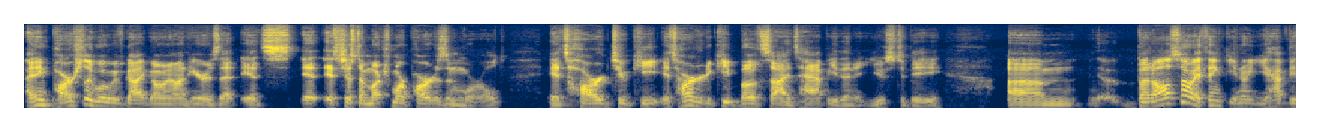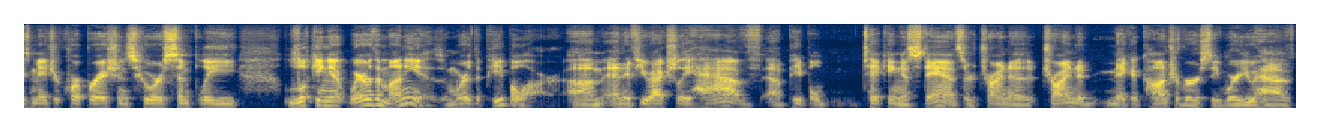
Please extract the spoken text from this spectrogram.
I think partially what we've got going on here is that it's it, it's just a much more partisan world. It's hard to keep it's harder to keep both sides happy than it used to be. Um, but also, I think you know you have these major corporations who are simply looking at where the money is and where the people are. Um, and if you actually have uh, people taking a stance or trying to trying to make a controversy where you have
